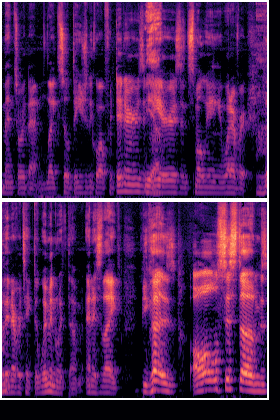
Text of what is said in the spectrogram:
mentor them like so they usually go out for dinners and Yeah. beers and smoking and whatever but they mm-hmm. never take the women with them and it's like because all systems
